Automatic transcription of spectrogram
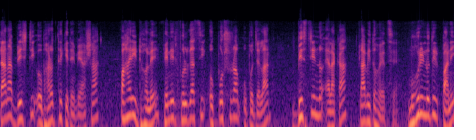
টানা বৃষ্টি ও ভারত থেকে নেমে আসা পাহাড়ি ঢলে ফেনীর ফুলগাছি ও পরশুরাম উপজেলার বিস্তীর্ণ এলাকা প্লাবিত হয়েছে। মুহুরী নদীর পানি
